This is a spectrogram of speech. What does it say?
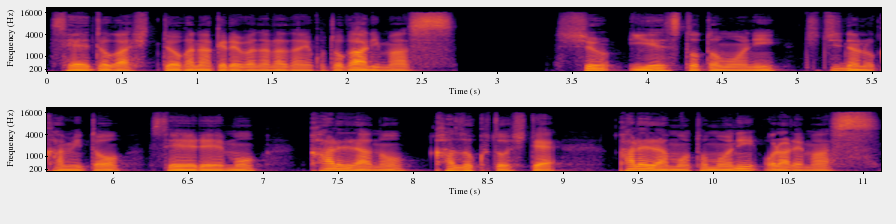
生徒が知っておかなければならないことがあります。主イエスと共に父なる神と精霊も彼らの家族として彼らも共におられます。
